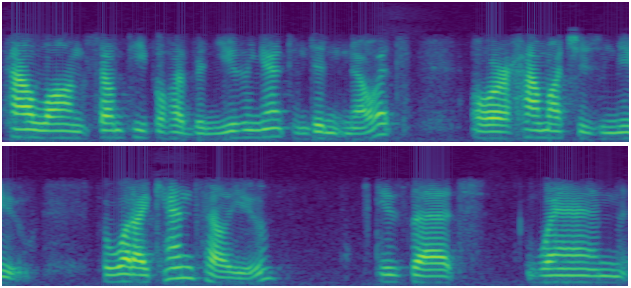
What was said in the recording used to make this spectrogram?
how long some people have been using it and didn't know it, or how much is new. But what I can tell you is that when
